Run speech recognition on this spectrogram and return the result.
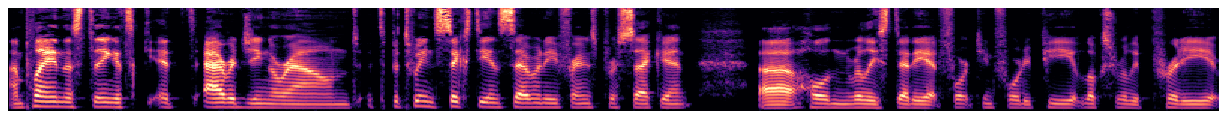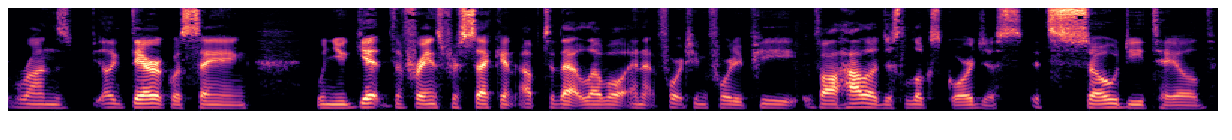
I'm playing this thing. It's it's averaging around it's between 60 and 70 frames per second, uh, holding really steady at 1440p. It looks really pretty. It runs like Derek was saying. When you get the frames per second up to that level and at 1440p, Valhalla just looks gorgeous. It's so detailed.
